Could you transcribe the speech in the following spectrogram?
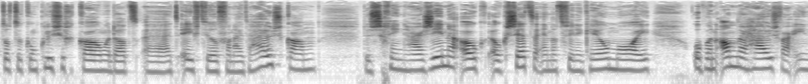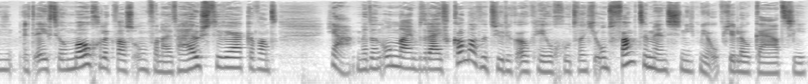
tot de conclusie gekomen dat het eventueel vanuit huis kan. Dus ze ging haar zinnen ook, ook zetten, en dat vind ik heel mooi, op een ander huis waarin het eventueel mogelijk was om vanuit huis te werken. Want ja, met een online bedrijf kan dat natuurlijk ook heel goed, want je ontvangt de mensen niet meer op je locatie.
